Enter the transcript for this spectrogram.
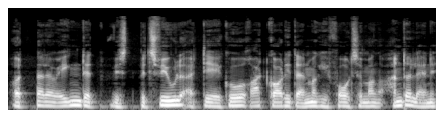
og der er der jo ingen, der betvivler, at det er gået ret godt i Danmark i forhold til mange andre lande.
